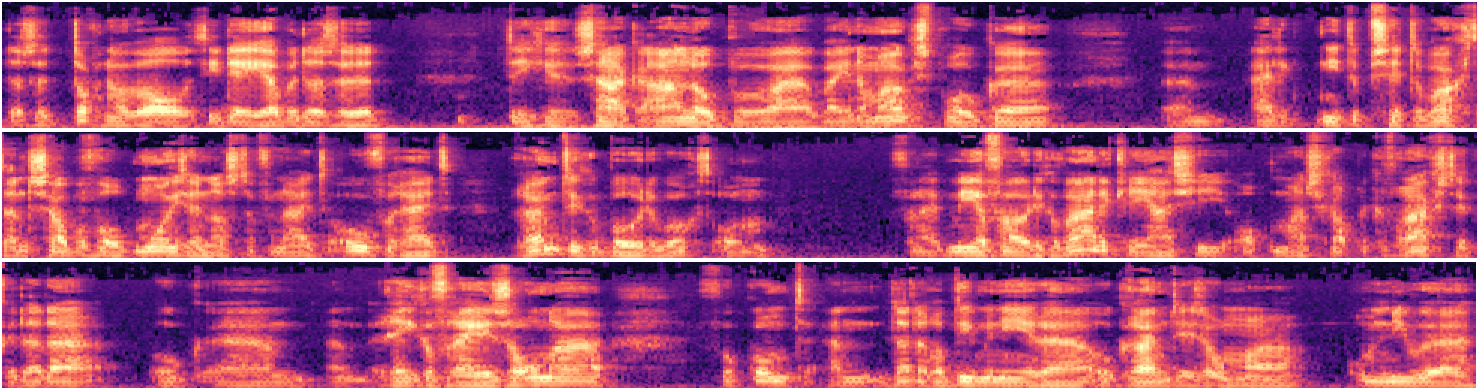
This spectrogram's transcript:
dat ze toch nog wel het idee hebben dat ze tegen zaken aanlopen waar, waar je normaal gesproken ehm, eigenlijk niet op zit te wachten. En het zou bijvoorbeeld mooi zijn als er vanuit de overheid ruimte geboden wordt om vanuit meervoudige waardecreatie op maatschappelijke vraagstukken, dat daar ook ehm, een regelvrije zone voor komt en dat er op die manier eh, ook ruimte is om, eh, om nieuwe.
